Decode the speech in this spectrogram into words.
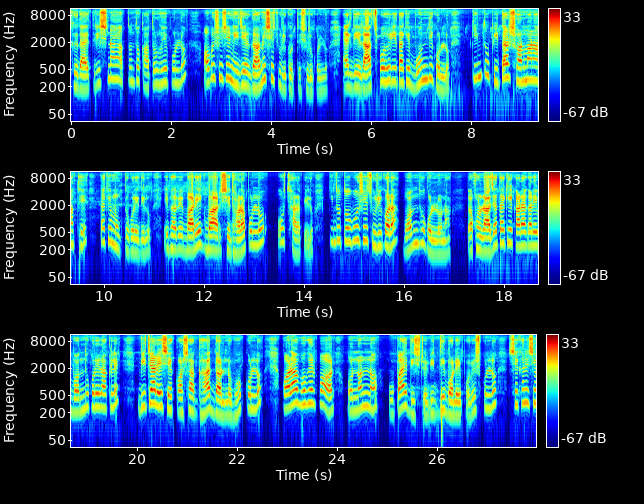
ক্ষুদায় তৃষ্ণায় অত্যন্ত কাতর হয়ে পড়ল। অবশেষে নিজের গ্রামে সে চুরি করতে শুরু করল। একদিন রাজপ্রহরী তাকে বন্দি করল, কিন্তু পিতার সম্মানার্থে তাকে মুক্ত করে দিল। এভাবে বারেকবার সে ধরা পড়ল ও ছাড়া পেল, কিন্তু তবুও সে চুরি করা বন্ধ করল না। তখন রাজা তাকে কারাগারে বন্ধ করে রাখলেন। বিচারে সে কষাঘাত দণ্ড ভোগ করল। কড়া ভোগের পর অন্যান্য উপায় দৃষ্টবৃদ্ধি বনে প্রবেশ করল। সেখানে সে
